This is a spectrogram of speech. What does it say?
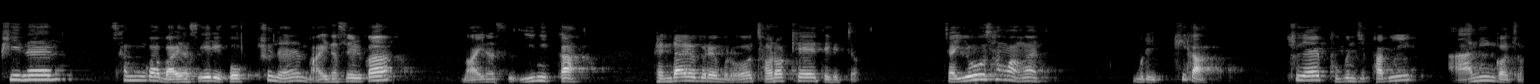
P는 3과 마이너스 1이고 Q는 마이너스 1과 마이너스 2니까 벤 다이어그램으로 저렇게 되겠죠. 자, 이 상황은 우리 P가 Q의 부분 집합이 아닌 거죠.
